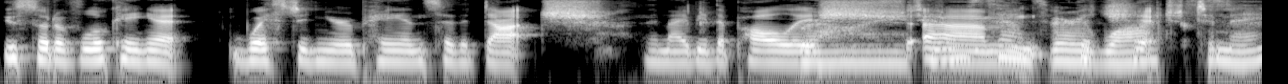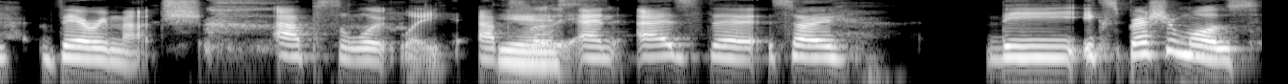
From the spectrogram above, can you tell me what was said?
you're sort of looking at Western Europeans, so the Dutch, then maybe the Polish. Right. Um, sounds very white Czechs. to me. Very much, absolutely, absolutely. Yes. And as the so the expression was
